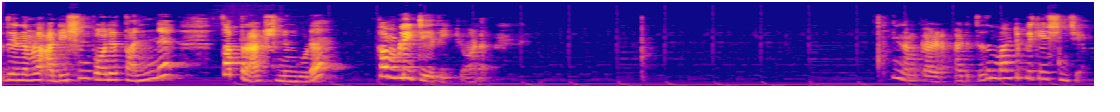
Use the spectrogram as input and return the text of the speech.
ഇത് നമ്മൾ അഡീഷൻ പോലെ തന്നെ സബ്ട്രാക്ഷനും കൂടെ കംപ്ലീറ്റ് ചെയ്തിരിക്കുവാണ്. ഇനി നമുക്ക് അടുത്തത് മൾട്ടിപ്ലിക്കേഷൻ ചെയ്യാം.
